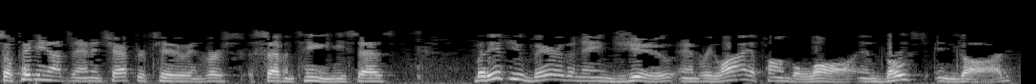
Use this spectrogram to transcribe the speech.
So picking up then in chapter 2 in verse 17, he says, But if you bear the name Jew and rely upon the law and boast in God,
